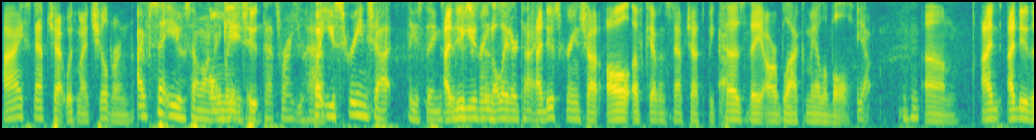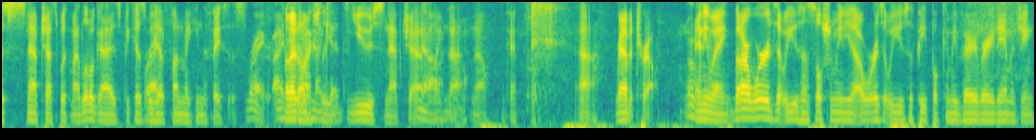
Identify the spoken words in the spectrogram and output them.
I Snapchat with my children. I've sent you some on only occasion, to. That's right. You have. but you screenshot these things I to do be used at a later time. I do screenshot all of Kevin's Snapchats because they are blackmailable. Yeah. Um, I I do the Snapchats with my little guys because we have fun making the faces. Right. I but do I don't actually kids. use Snapchat No, like that. no. No. Okay. Uh, rabbit trail. Okay. Anyway, but our words that we use on social media, our words that we use with people, can be very, very damaging.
